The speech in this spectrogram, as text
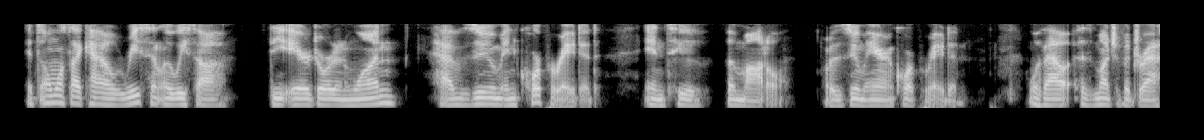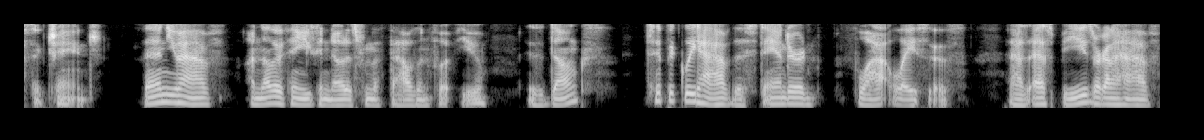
It's almost like how recently we saw the Air Jordan 1 have Zoom incorporated into the model, or the Zoom Air incorporated, without as much of a drastic change. Then you have another thing you can notice from the thousand foot view is dunks typically have the standard flat laces, as SBs are going to have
